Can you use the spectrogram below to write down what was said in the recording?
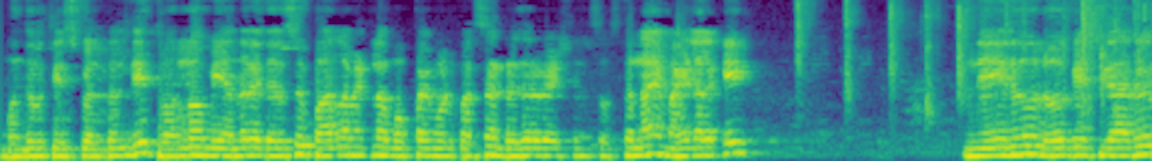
ముందుకు తీసుకెళ్తుంది. త్వరలో మీ అందరికీ తెలుసు పార్లమెంట్లో ముప్పై మూడు పర్సెంట్ రిజర్వేషన్స్ వస్తున్నాయి మహిళలకి. నేను లోకేష్ గారు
